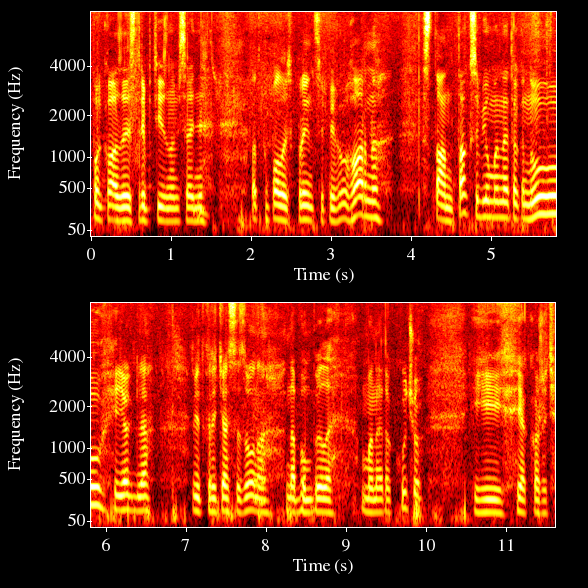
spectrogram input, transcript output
Показує стриптіз нам сьогодні. Откупалось, в принципі, гарно. Стан так собі у монеток. Ну, як для відкриття сезону набомбили монеток кучу. І, як кажуть,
